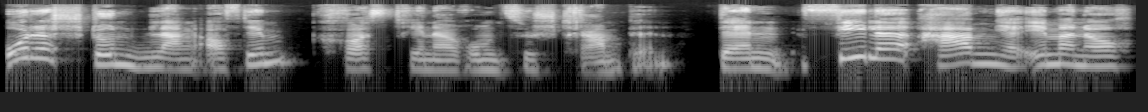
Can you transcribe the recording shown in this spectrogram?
oder stundenlang auf dem Crosstrainer rumzustrampeln. Denn viele haben ja immer noch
